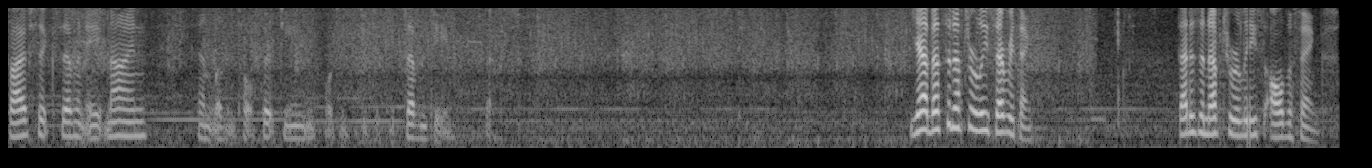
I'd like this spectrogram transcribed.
5, 6, 7, 8, 9, 10, 11, 12, 13, 14, 15, 16, 17. That's... Yeah, that's enough to release everything. That is enough to release all the things.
